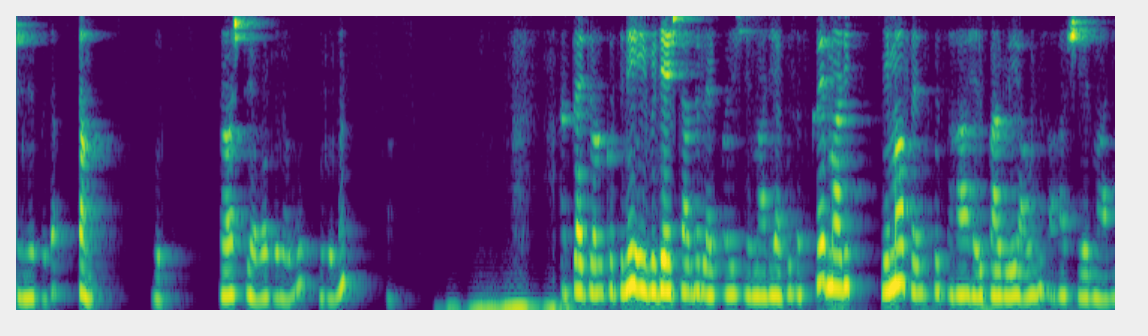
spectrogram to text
ಹಿಂದಿನ ಪದ ತ ಲಾಸ್ಟ್ ಯಾವಾಗಲೂ ನಾವು ಹೂರಣ ಅರ್ಥ ಆಯಿತು ಅನ್ಕೋತೀನಿ ಈ ವಿಡಿಯೋ ಇಷ್ಟ ಆದರೆ ಲೈಕ್ ಮಾಡಿ ಶೇರ್ ಮಾಡಿ ಹಾಗೂ ಸಬ್ಸ್ಕ್ರೈಬ್ ಮಾಡಿ. ನಿಮ್ಮ ಫ್ರೆಂಡ್ಸ್ಗೂ ಸಹ ಹೆಲ್ಪ್ ಆಗಲಿ, ಅವ್ರಿಗೂ ಸಹ ಶೇರ್ ಮಾಡಿ.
